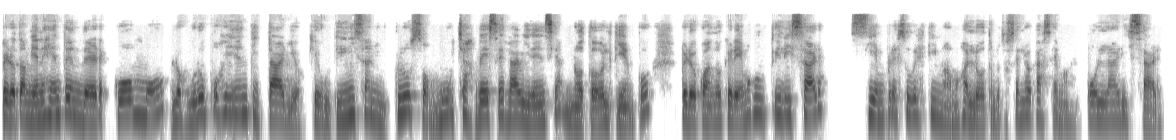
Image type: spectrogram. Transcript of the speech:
Pero también es entender cómo los grupos identitarios que utilizan incluso muchas veces la evidencia, no todo el tiempo, pero cuando queremos utilizar siempre subestimamos al otro. Entonces lo que hacemos es polarizar.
